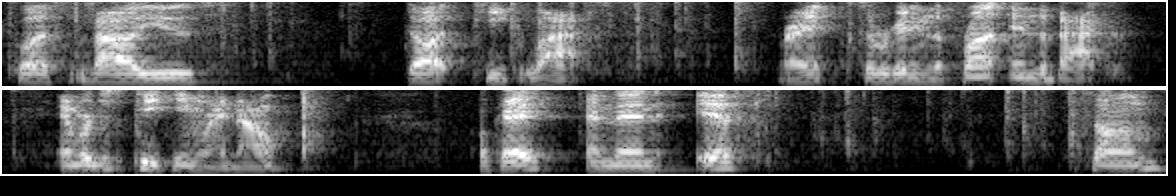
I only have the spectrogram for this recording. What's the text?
plus values dot peek last, right? So we're getting the front and the back, and we're just peeking right now, okay? And then if sum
